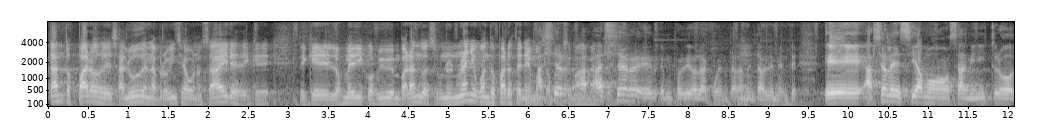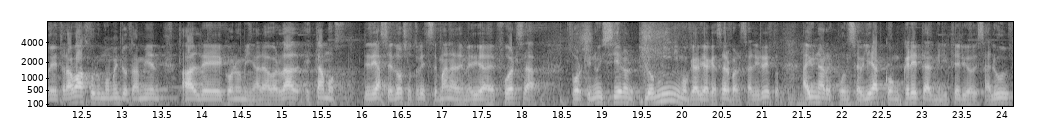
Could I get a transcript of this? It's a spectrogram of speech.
tantos paros de salud en la provincia de Buenos Aires, de que, de que los médicos viven parando? En un año, ¿cuántos paros tenemos aproximadamente? ayer eh, hemos perdido la cuenta, lamentablemente. Eh, ayer le decíamos al ministro de Trabajo, en un momento también al de Economía, la verdad, estamos desde hace dos o tres semanas de medida de fuerza porque no hicieron lo mínimo que había que hacer para salir de esto. Hay una responsabilidad concreta del Ministerio de Salud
